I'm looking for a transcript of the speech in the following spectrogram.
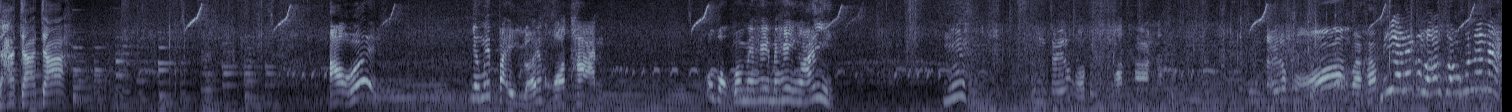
จ้าจ้าจ้าเอาเฮ้ย ยังไม่ไปอีกเหรอให้ขอทาน ก็บอกว่าไม่ให้ไม่ให้ไงหืมภูมิใจแล้วขอเป็นขอทานนะภูมิใจแล้วขอมาครับมีอะไรกันเหรอสองคนนั่นน่ะ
